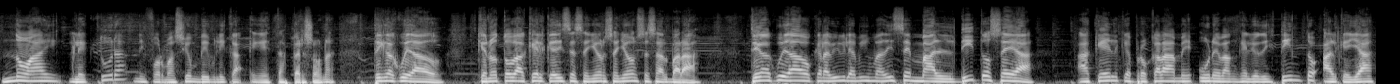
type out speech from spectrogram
No hay lectura ni formación bíblica en estas personas. Tenga cuidado, que no todo aquel que dice Señor, Señor se salvará. Tenga cuidado que la Biblia misma dice, maldito sea aquel que proclame un evangelio distinto al que ya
